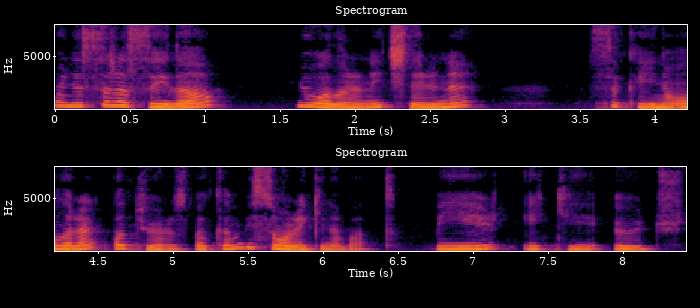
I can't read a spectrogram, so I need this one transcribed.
Böyle sırasıyla yuvaların içlerine sık iğne olarak batıyoruz. Bakın bir sonrakine battım. 1, 2, 3,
